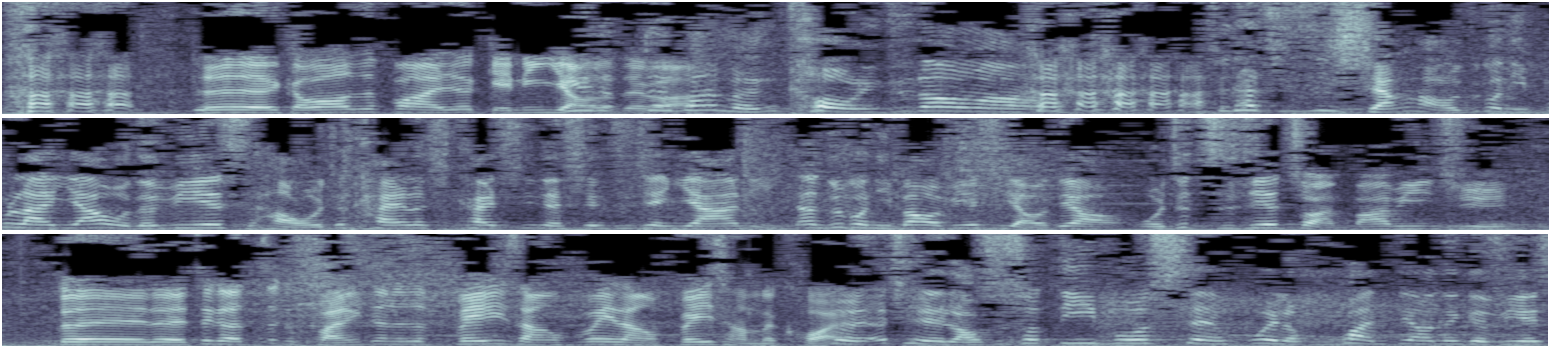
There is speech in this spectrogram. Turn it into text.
哈 对，搞不好是放来就给你咬的，对吧？对方门口，你知道吗？所以他其实想好，如果你不来压我的 VS，好，我就开了开心的先知剑压你。那如果你把我 VS 咬掉，我就直接转八 BG。对对，这个这个反应真的是非常非常非常的快。对，而且老实说，第一波胜为了换掉那个 VS，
